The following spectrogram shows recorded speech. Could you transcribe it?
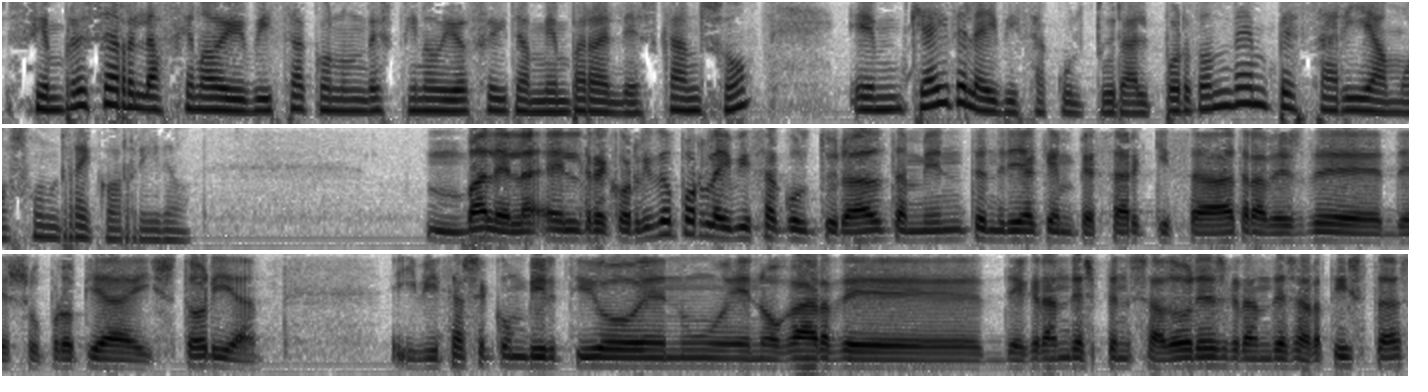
Siempre se ha relacionado Ibiza con un destino de ocio y también para el descanso. Em, ¿Qué hay de la Ibiza cultural? ¿Por dónde empezaríamos un recorrido? Vale, el recorrido por la Ibiza cultural también tendría que empezar quizá a través de, su propia historia. Ibiza se convirtió en, en hogar de, grandes pensadores, grandes artistas,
